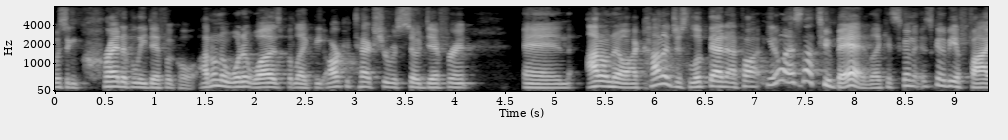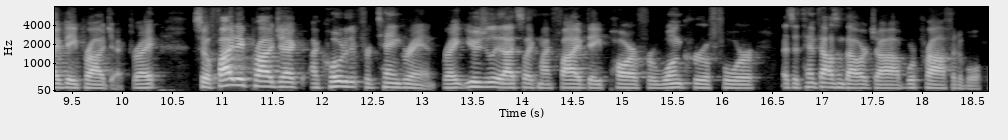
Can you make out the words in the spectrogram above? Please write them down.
was incredibly difficult. I don't know what it was, but like the architecture was so different. And I don't know. I kind of just looked at it I thought, you know, what, that's not too bad. Like it's gonna it's gonna be a five day project, right? So five day project, I quoted it for 10 grand, right? Usually that's like my five day par for one crew of four. That's a ten thousand dollar job. We're profitable.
